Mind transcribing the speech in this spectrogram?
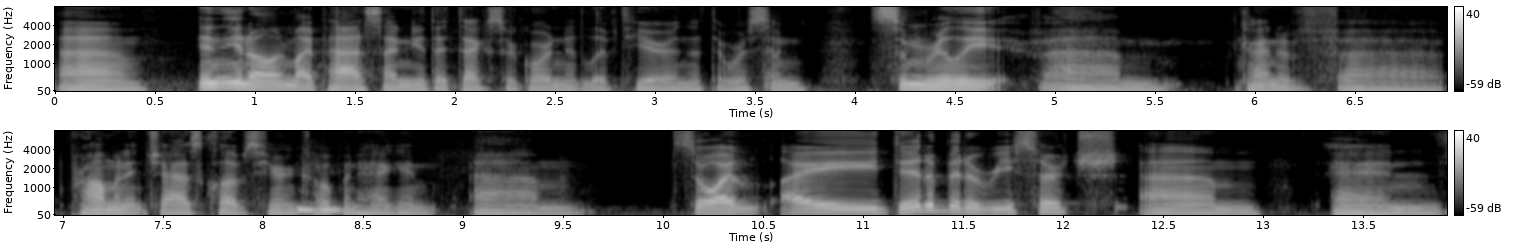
Um, and you know, in my past, I knew that Dexter Gordon had lived here, and that there were some some really um, kind of uh, prominent jazz clubs here in Mhm. Copenhagen. Um, so I I did a bit of research, um, and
